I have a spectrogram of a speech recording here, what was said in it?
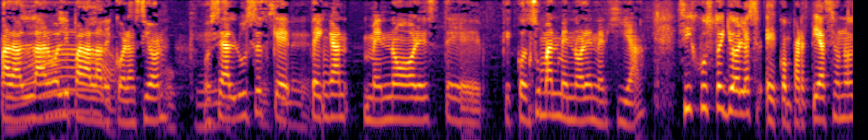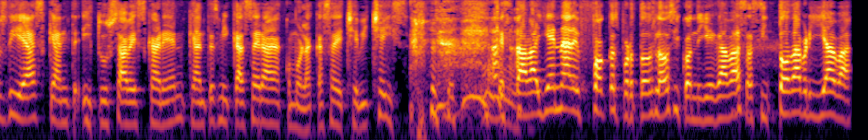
para el árbol y para la Ah, decoración. ok. O sea, luces que tengan menor, este, que consuman menor energía. Sí, justo yo les eh, compartí hace unos días que antes, y tú sabes, Karen, que antes mi casa era como la casa de Chevy Chase, que estaba llena de focos por todos lados y cuando llegabas así toda brillaba.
